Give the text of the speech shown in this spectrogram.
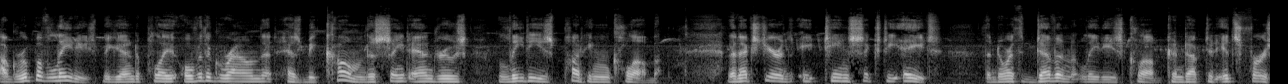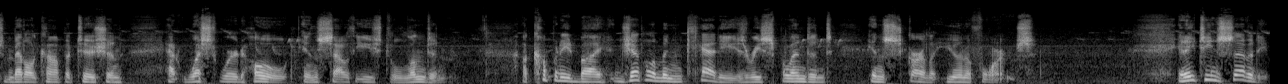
a group of ladies began to play over the ground that has become the St. Andrews Ladies Putting Club. The next year, in 1868, the North Devon Ladies Club conducted its first medal competition at Westward Ho in southeast London, accompanied by gentlemen caddies resplendent in scarlet uniforms. In 1870,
